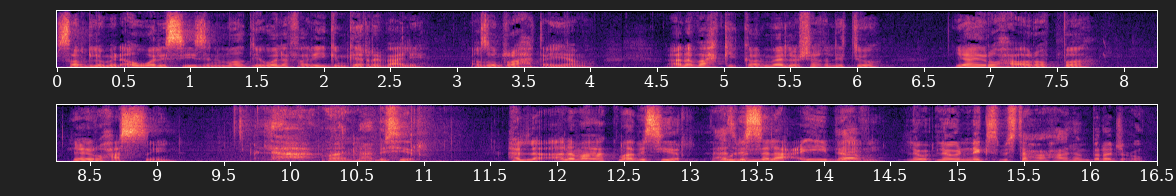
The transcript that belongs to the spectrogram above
صار له من أول ال season الماضي ولا فريق مقرب عليه. أظن راحت أيامه. أنا بحكي كارميلو شغلته يا يروح على أوروبا يا يروح على الصين. لا man ما بصير هلأ أنا معك ما بصير هو لازم لسه لعيب يعني. لو لو النيكس بيستحوا حالهم برجعوه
